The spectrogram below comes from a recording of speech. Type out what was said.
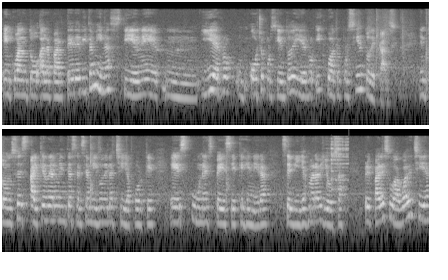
En cuanto a la parte de vitaminas, tiene mm, hierro, 8% de hierro y 4% de calcio. Entonces hay que realmente hacerse amigo de la chía porque es una especie que genera semillas maravillosas. Prepare su agua de chía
